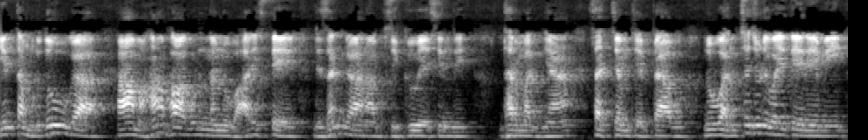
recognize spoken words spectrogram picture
ఇంత మృదువుగా ఆ మహాభాగుడు నన్ను వారిస్తే నిజంగా నాకు సిగ్గు వేసింది ధర్మజ్ఞ సత్యం చెప్పావు. నువ్వు అంచజుడివైతేనేమి?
